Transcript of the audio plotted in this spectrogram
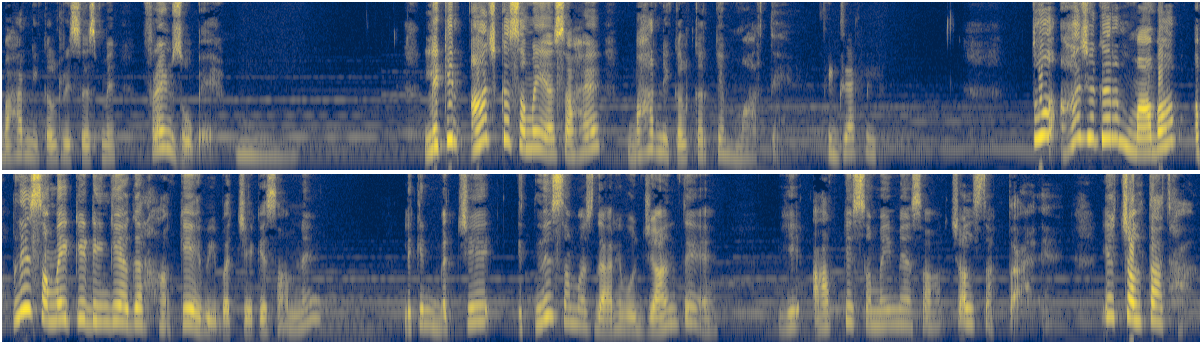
बाहर निकल रिसेस में फ्रेंड्स हो गए लेकिन आज का समय ऐसा है बाहर निकल करके मारते हैं। Exactly exactly. तो आज अगर माँ बाप अपने समय की डींगे अगर हाके भी बच्चे के सामने लेकिन बच्चे इतने समझदार हैं वो जानते हैं ये आपके समय में ऐसा चल सकता है या चलता था।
